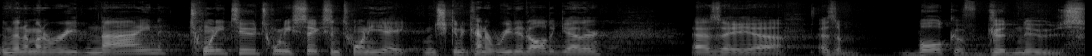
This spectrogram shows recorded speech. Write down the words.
and then I'm going to read 9, 22, 26, and 28. I'm just going to kind of read it all together as a, uh, as a bulk of good news.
